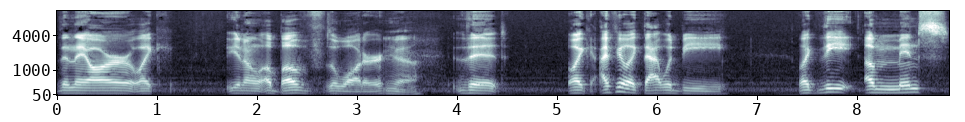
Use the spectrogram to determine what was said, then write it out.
than they are like you know above the water. Yeah. That like I feel like that would be like the immense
